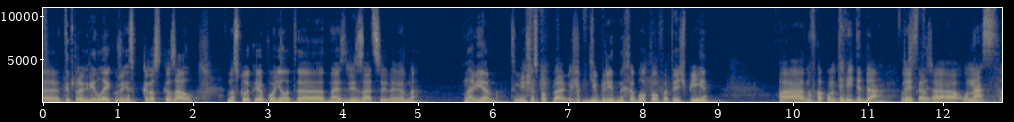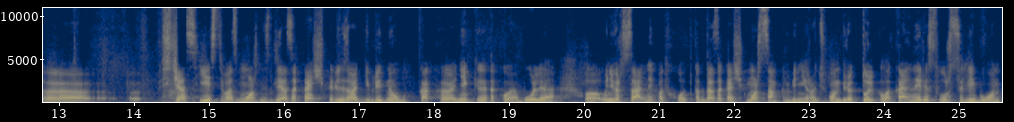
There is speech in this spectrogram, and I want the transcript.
Э, ты про Green Lake уже несколько раз сказал. Насколько я понял, это одна из реализаций, наверное, наверное, ты меня сейчас поправишь, гибридных облаков от HPE? А, ну, в каком-то виде да. То есть а, у нас а, сейчас есть возможность для заказчика реализовать гибридное облако как э, некий такой более э, универсальный подход, когда заказчик может сам комбинировать. Он берет только локальные ресурсы, либо он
